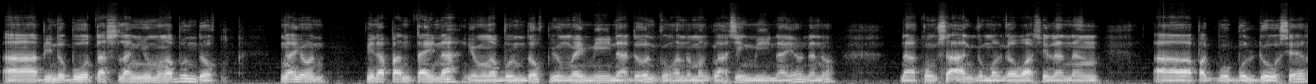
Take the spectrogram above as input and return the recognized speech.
ah, binubutas lang yung mga bundok, ngayon pinapantay na yung mga bundok, yung may mina doon, kung ano mang klaseng mina yon ano, na kung saan gumagawa sila ng ah, pagbubuldoser,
